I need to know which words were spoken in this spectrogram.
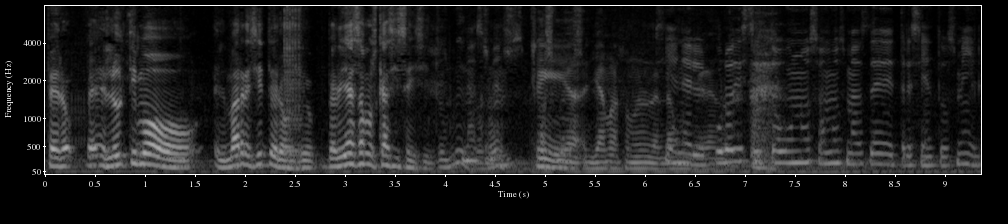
Pero el último, el más reciente, pero, pero ya somos casi 600 mil. Más, o menos. Sí, Ya, más o menos. Sí, en el puro distrito 1 somos más de 300 mil,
